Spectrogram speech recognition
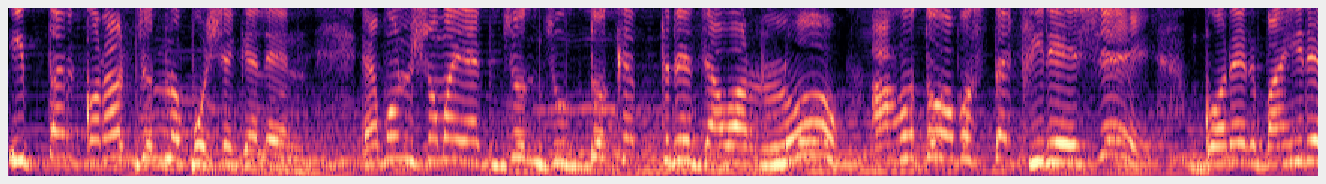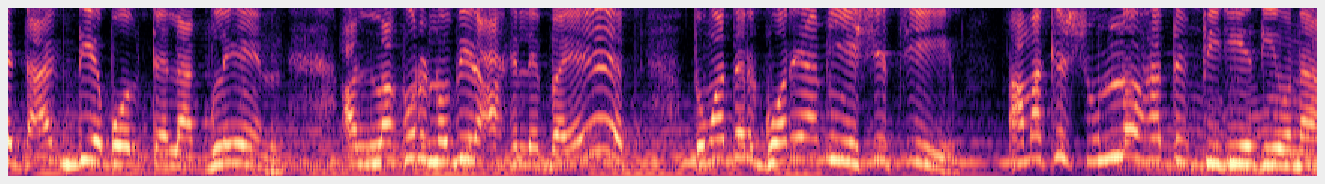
ইফতার করার জন্য বসে গেলেন। এমন সময় একজন যুদ্ধক্ষেত্রে যাওয়ার লোক আহত অবস্থায় ফিরে এসে ঘরের বাহিরে ডাক দিয়ে বলতে লাগলেন, আল্লাহর নবীর আহলে বায়েত তোমাদের গড়ে আমি এসেছি। আমাকে শূন্য হাতে ফিরিয়ে দিও না।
